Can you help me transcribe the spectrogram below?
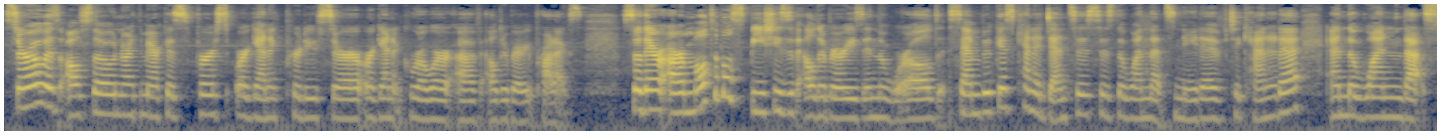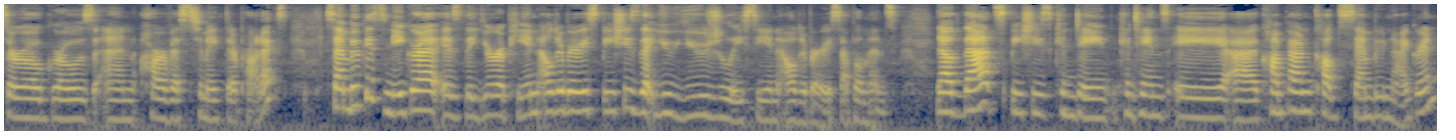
Suro is also North America's first organic producer, organic grower of elderberry products. So there are multiple species of elderberries in the world. Sambucus canadensis is the one that's native to Canada and the one that Suro grows and harvests to make their products. Sambucus nigra is the European elderberry species that you usually see in elderberry supplements. Now that species contain, contains a uh, compound called sambunigrin.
